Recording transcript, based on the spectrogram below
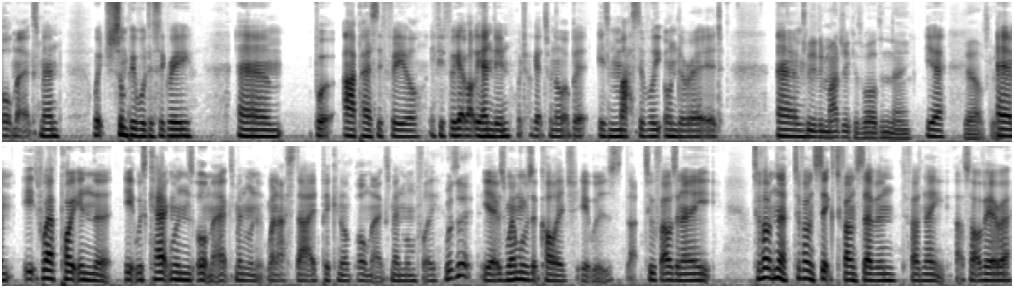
Ultimate X Men, which some people disagree. Um, but I personally feel if you forget about the ending, which I'll get to in a little bit, is massively underrated. Um, he did Magic as well, didn't he? yeah, Yeah, that was good. um, it's worth pointing that it was Kirkman's Ultimate X Men when, when I started picking up Ultimate X Men monthly. was it? Yeah, it was when we was at college. It was that 2008, 2000, no, 2006, 2007, 2008, that sort of era.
